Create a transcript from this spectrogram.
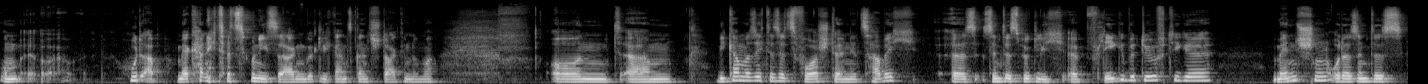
um äh, Hut ab. Mehr kann ich dazu nicht sagen. Wirklich ganz, ganz starke Nummer. Und ähm, wie kann man sich das jetzt vorstellen? Jetzt habe ich, äh, sind das wirklich äh, pflegebedürftige Menschen oder sind es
